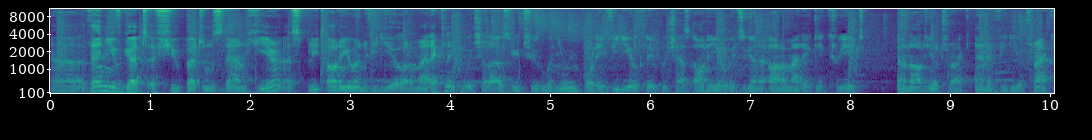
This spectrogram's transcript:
Uh, then you've got a few buttons down here, a split audio and video automatically, which allows you to, when you import a video clip which has audio, it's going to automatically create an audio track and a video track.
